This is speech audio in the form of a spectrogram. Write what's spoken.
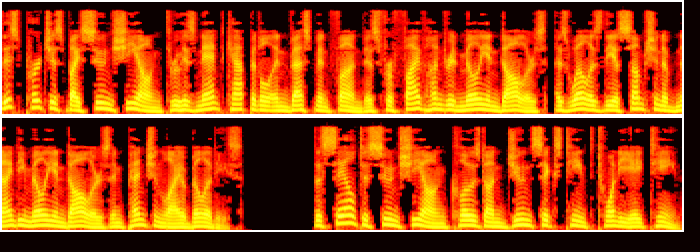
This purchase by Soon Shiong through his Nant Capital Investment Fund is for $500 million, as well as the assumption of $90 million in pension liabilities. The sale to Soon Shiong closed on June 16, 2018.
